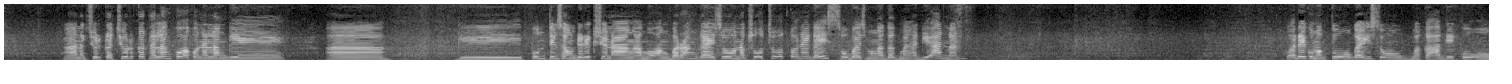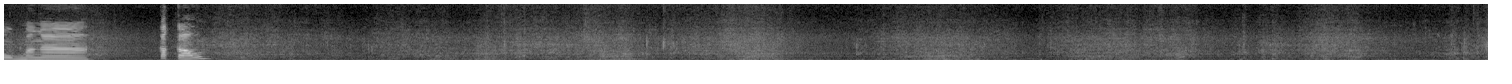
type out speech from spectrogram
Ah, nag-shortcut-shortcut na lang ko. Ako na lang gi... Ah... gi punting sa direksyon ang amo ang barangay. So, nagsuot-suot ko na guys. Subay sa mga gagmang agianan. Waday ko magtuo guys o makaagi ko og mga kakao.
